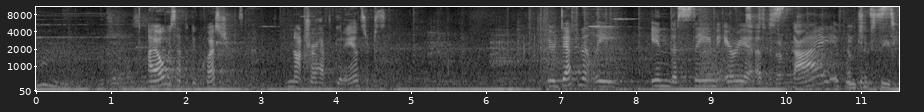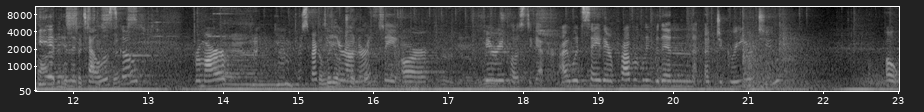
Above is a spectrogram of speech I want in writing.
Hmm. I always have the good questions. I'm not sure I have good answers. They're definitely in the same area of the sky if we can see it in a telescope. From our perspective here on. Earth, they are very close together. I would say they're probably within a degree or two. Oh,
